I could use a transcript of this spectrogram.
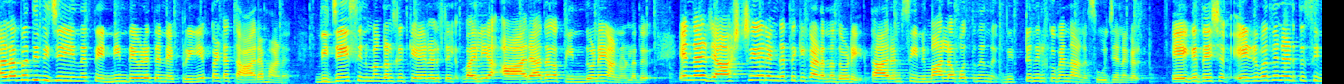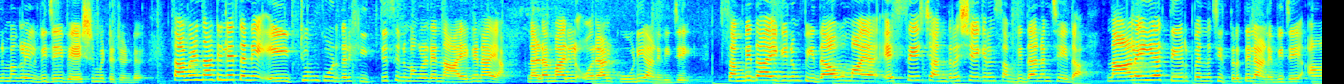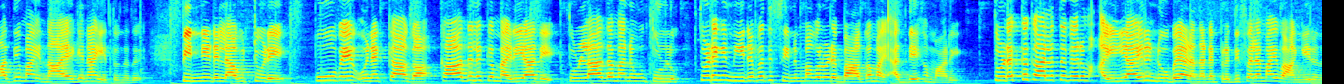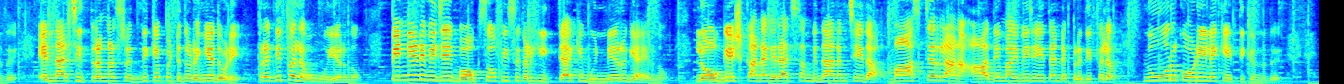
ദളപതി വിജയ് എന്ന തെന്നിന്ത്യയുടെ തന്നെ പ്രിയപ്പെട്ട താരമാണ്. വിജയ് സിനിമകൾക്ക് കേരളത്തിൽ വലിയ ആരാധക പിന്തുണയാണുള്ളത്. എന്നാൽ രാഷ്ട്രീയ രംഗത്തേക്ക് കടന്നതോടെ താരം സിനിമാ ലോകത്ത് നിന്ന് വിട്ടുനിൽക്കുമെന്നാണ് സൂചനകൾ. ഏകദേശം എഴുപതിനടുത്ത് സിനിമകളിൽ വിജയ് വേഷമിട്ടിട്ടുണ്ട്. തമിഴ്നാട്ടിലെ തന്നെ ഏറ്റവും കൂടുതൽ ഹിറ്റ് സിനിമകളുടെ നായകനായ നടന്മാരിൽ ഒരാൾ കൂടിയാണ് വിജയ്. സംവിധായകനും പിതാവുമായ എസ് എ ചന്ദ്രശേഖരൻ സംവിധാനം ചെയ്ത നാളെയ തീർപ്പ് എന്ന ചിത്രത്തിലാണ് വിജയ് ആദ്യമായി നായകനായി എത്തുന്നത്. പിന്നീട് ലവ് ടുഡേ പൂവേ ഉനക്കാക കാതലക്ക് മര്യാദ തുള്ളാത മനവും തുള്ളും തുടങ്ങി നിരവധി സിനിമകളുടെ ഭാഗമായി അദ്ദേഹം മാറി. തുടക്കകാലത്ത് വെറും അയ്യായിരം രൂപയാണ് നടൻ പ്രതിഫലമായി വാങ്ങിയിരുന്നത്. എന്നാൽ ചിത്രങ്ങൾ ശ്രദ്ധിക്കപ്പെട്ടു തുടങ്ങിയതോടെ പ്രതിഫലവും ഉയർന്നു. പിന്നീട് വിജയ് ബോക്സ് ഓഫീസുകൾ ഹിറ്റാക്കി മുന്നേറുകയായിരുന്നു. ലോകേഷ് കനകരാജ് സംവിധാനം ചെയ്ത മാസ്റ്ററിലാണ് ആദ്യമായി വിജയ് തന്റെ പ്രതിഫലം നൂറ് കോടിയിലേക്ക് എത്തിക്കുന്നത്.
